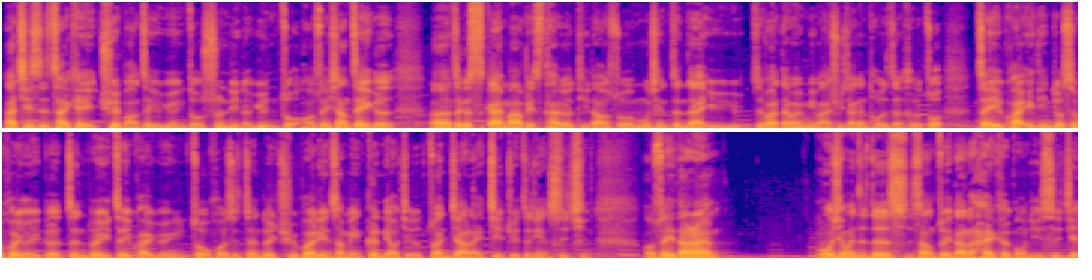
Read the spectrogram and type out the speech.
它其实才可以确保这个元宇宙顺利的运作好，所以像这个呃这个 Sky Mavis，他有提到说，目前正在与执法单位、密码学家跟投资者合作这一块，一定就是会有一个针对这一块元宇宙或是针对区块链上面更了解的专家来解决这件事情。好，所以当然目前为止这是史上最大的骇客攻击事件。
